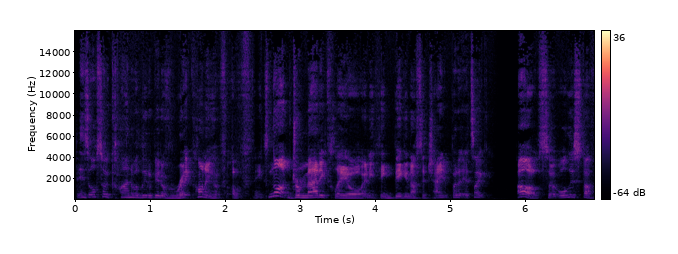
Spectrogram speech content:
there's also kind of a little bit of retconning of, of things. Not dramatically or anything big enough to change, but it's like, oh, so all this stuff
